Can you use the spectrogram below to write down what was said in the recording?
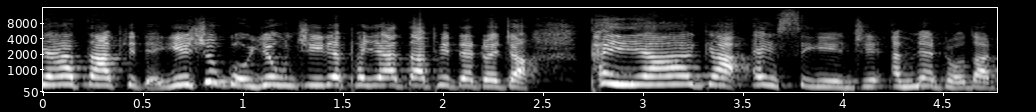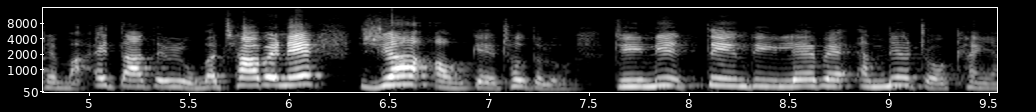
ယားသားဖြစ်တယ်ယေရှုကိုယုံကြည်တဲ့ဖယားသားဖြစ်တဲ့အတွက်ကြောင့်ဖယားကအဲ့စီရင်ချင်းအမျက်ဒေါသထဲမှာအဲ့သားတွေကိုမချဘဲနဲ့ရအောင်ကဲထုတ်တယ်လို့ဒီနေ့တင်ဒီလဲပဲအမျက်တော်ခံရ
